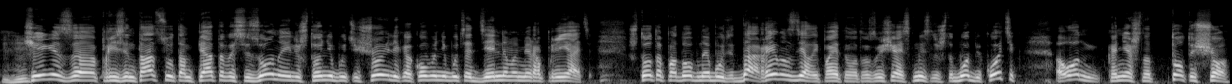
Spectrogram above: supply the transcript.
Угу. Через э, презентацию там пятого сезона или что-нибудь еще, или какого-нибудь отдельного мероприятия. Что-то подобное будет. Да, Рейвен сделал, и поэтому вот возвращаясь к мысли, что Бобби Котик, он, конечно, тот еще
